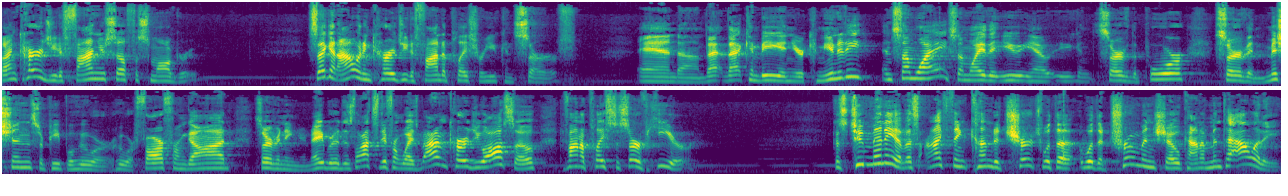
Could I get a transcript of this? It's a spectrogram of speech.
So I encourage you to find yourself a small group. Second, I would encourage you to find a place where you can serve. And um, that, that can be in your community in some way, some way that you, you, know, you can serve the poor, serve in missions for people who are, who are far from God, serving in your neighborhood. There's lots of different ways. But I encourage you also to find a place to serve here. Because too many of us, I think, come to church with a, with a Truman Show kind of mentality.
